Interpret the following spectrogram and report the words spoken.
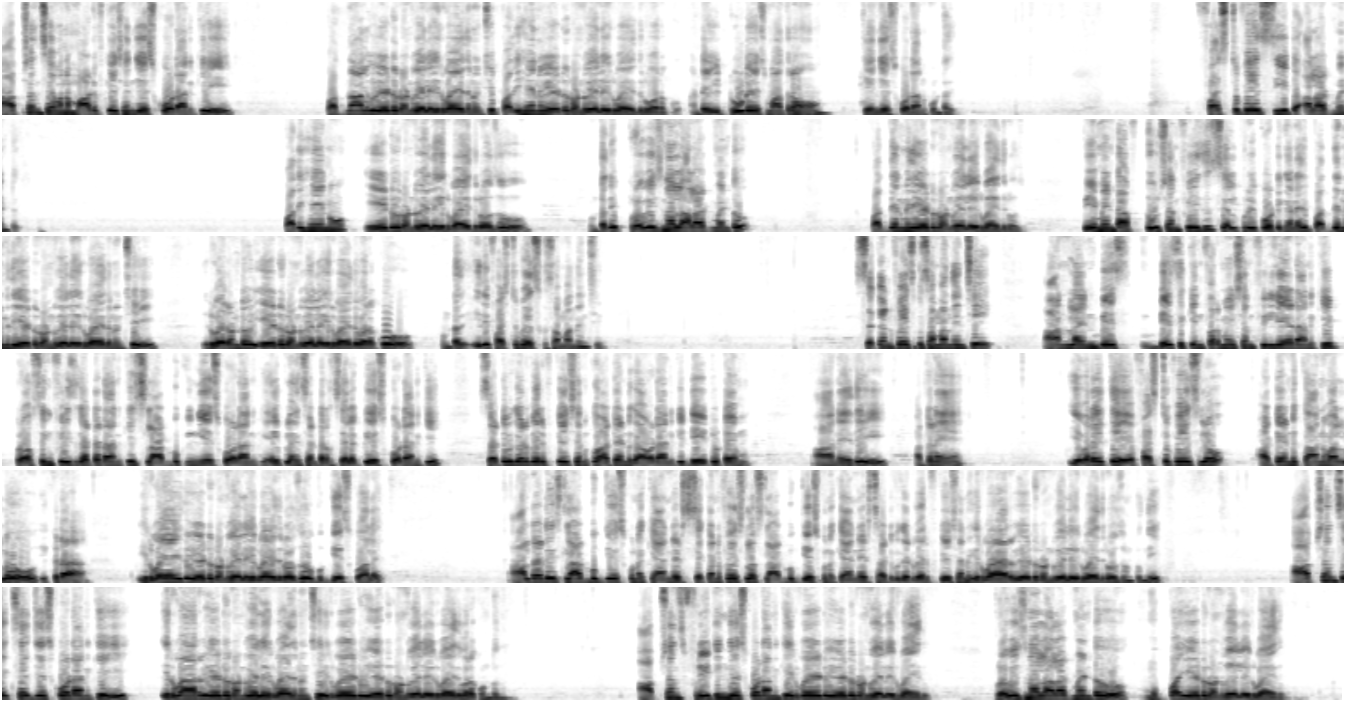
ఆప్షన్స్ ఏమైనా మాడిఫికేషన్ చేసుకోవడానికి పద్నాలుగు ఏడు రెండు వేల ఇరవై ఐదు నుంచి పదిహేను ఏడు రెండు వేల ఇరవై ఐదు వరకు. అంటే ఈ టూ డేస్ మాత్రం చేంజ్ చేసుకోవడానికి ఉంటుంది. ఫస్ట్ ఫేజ్ సీట్ అలాట్మెంట్ పదిహేను ఏడు రెండు వేల ఇరవై ఐదు రోజు ఉంటుంది. ప్రొవిజనల్ అలాట్మెంటు పద్దెనిమిది ఏడు రెండు వేల ఇరవై ఐదు రోజు. Payment of tuition fee self reporting అనేది పద్దెనిమిది ఏడు రెండు వేల ఇరవై ఐదు నుంచి ఇరవై రెండు ఏడు రెండు వేల ఇరవై ఐదు వరకు ఉంటుంది. ఇది ఫస్ట్ ఫేజ్కి సంబంధించి. సెకండ్ ఫేజ్కు సంబంధించి online base basic information fill చేయడానికి ప్రాసెసింగ్ ఫీజు కట్టడానికి స్లాట్ బుకింగ్ చేసుకోవడానికి హెల్ప్లైన్ సెంటర్ని సెంటర్ సెలెక్ట్ చేసుకోవడానికి సర్టిఫికేట్ వెరిఫికేషన్కు అటెండ్ కావడానికి డే టు టైం అనేది అట్లనే ఎవరైతే ఫస్ట్ ఫేజ్లో అటెండ్ కాని వాళ్ళు ఇక్కడ ఇరవై ఐదు ఏడు రెండు వేల ఇరవై ఐదు రోజు బుక్ చేసుకోవాలి. ఆల్రెడీ స్లాట్ బుక్ చేసుకున్న క్యాండిడేట్స్ సెకండ్ ఫేజ్లో స్లాట్ బుక్ చేసుకున్న క్యాండిడేట్ సర్టిఫికేట్ వెరిఫికేషన్ ఇరవై ఆరు ఏడు రెండు వేల ఇరవై ఐదు రోజు ఉంటుంది. ఆప్షన్స్ ఎక్సైజ్ చేసుకోవడానికి ఇరవై ఆరు ఏడు రెండు వేల ఇరవై ఐదు నుంచి ఇరవై ఏడు ఏడు రెండు వేల ఇరవై ఐదు వరకు ఉంటుంది. ఆప్షన్స్ ఫ్రీజింగ్ చేసుకోవడానికి ఇరవై ఏడు ఏడు రెండు వేల ఇరవై ఐదు. ప్రొవిజనల్ అలాట్మెంట్ ముప్పై ఏడు రెండు వేల ఇరవై ఐదు.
